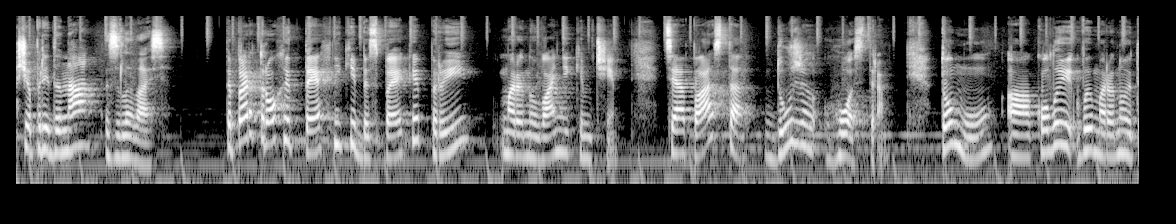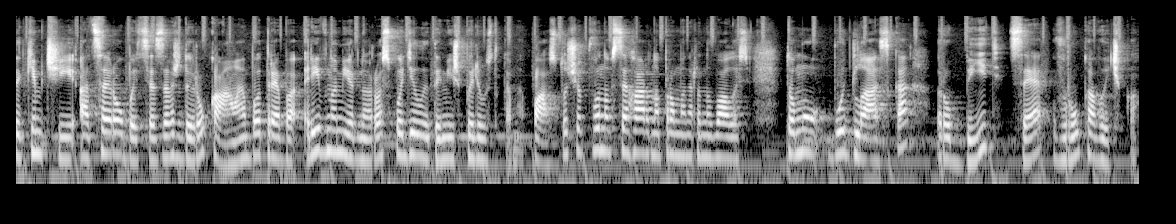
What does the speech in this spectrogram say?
щоб рідина злилась. Тепер трохи техніки безпеки при маринуванні кімчі. Ця паста дуже гостра. Тому, коли ви маринуєте кімчі, а це робиться завжди руками, бо треба рівномірно розподілити між пелюстками пасту, щоб воно все гарно промаринувалось. Тому, будь ласка, робіть це в рукавичках.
